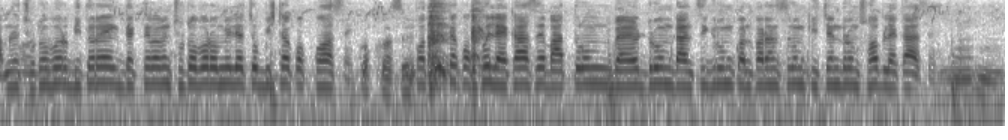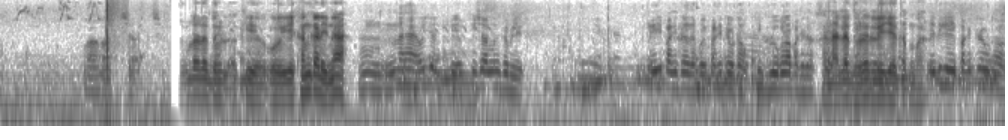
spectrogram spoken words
আপনি ছোট বড় ভিতরে দেখতে পাবেন ছোট বড় মিলে চব্বিশটা কক্ষ আছে। কক্ষ আছে। প্রত্যেকটা কক্ষ লেখা আছে bathroom bedroom dancing room conference room kitchen room সব লেখা আছে। আচ্ছা আচ্ছা। ওগুলো ধরলো কি ওই এখানকারই না? হুম না হ্যাঁ ওই যে ফিশারম্যান ফ্যামিলি এই পাখিটা দেখো এই পাখিটা উঠাও কি ব্লু কালার পাখি দেখো ধরে লিয়ে যেতাম গা। এদিকে এই পাখিটা উঠাও।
